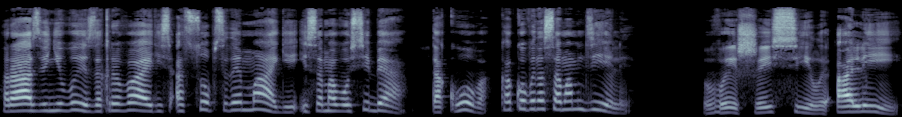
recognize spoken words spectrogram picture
Разве не вы закрываетесь от собственной магии и самого себя, такого, какой вы на самом деле? Высшие силы, Али!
